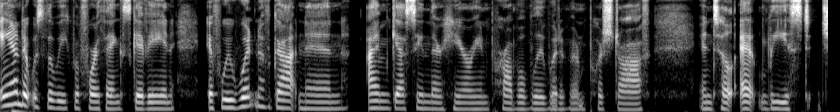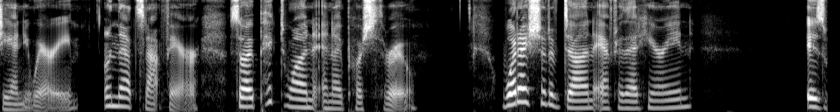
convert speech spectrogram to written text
and it was the week before Thanksgiving. If we wouldn't have gotten in, I'm guessing their hearing probably would have been pushed off until at least January. And that's not fair. So I picked one and I pushed through. What I should have done after that hearing is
